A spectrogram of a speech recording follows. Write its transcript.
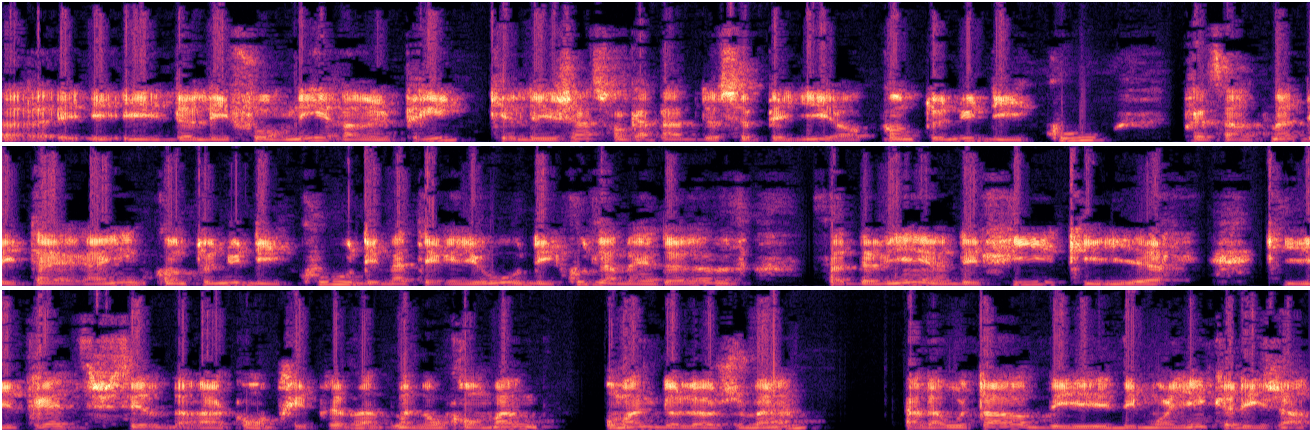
euh, et, de les fournir à un prix que les gens sont capables de se payer. Compte tenu des coûts présentement des terrains, compte tenu des coûts des matériaux, des coûts de la main-d'œuvre, ça devient un défi qui, euh, qui est très difficile de rencontrer présentement. Donc, on manque, on manque de logements à la hauteur des, des moyens que les gens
